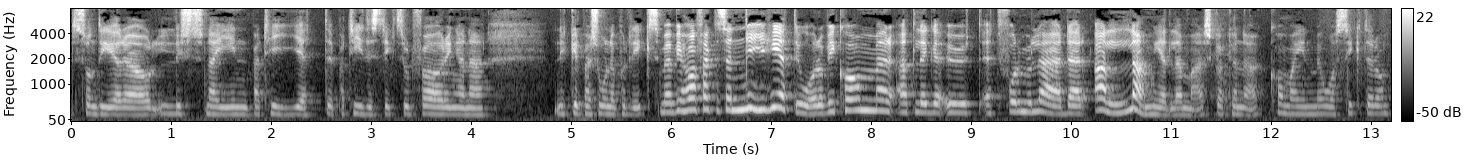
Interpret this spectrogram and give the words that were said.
sondera och lyssna in partiet, eh, partidistriktsordföringarna nyckelpersoner på Riks. Men vi har faktiskt en nyhet i år och vi kommer att lägga ut ett formulär där alla medlemmar ska kunna komma in med åsikter om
